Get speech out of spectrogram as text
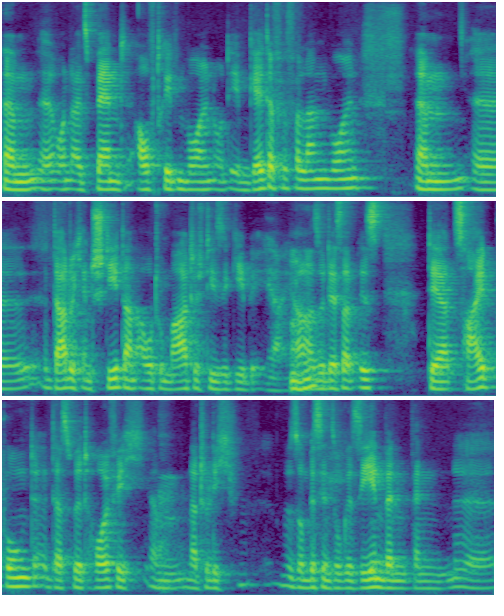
ja. ähm, äh, und als Band auftreten wollen und eben Geld dafür verlangen wollen. Ähm, äh, dadurch entsteht dann automatisch diese GBR. Ja? Mhm. Also deshalb ist der Zeitpunkt, das wird häufig ähm, natürlich so ein bisschen so gesehen, wenn, wenn äh,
